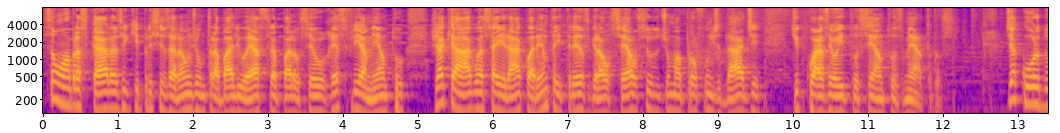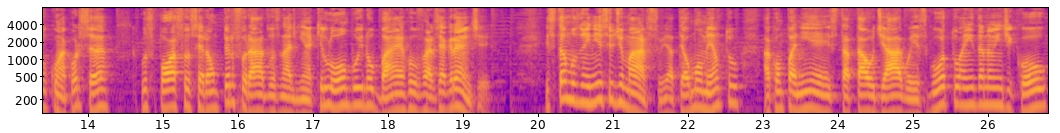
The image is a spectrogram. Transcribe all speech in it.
São obras caras e que precisarão de um trabalho extra para o seu resfriamento, já que a água sairá a 43 graus Celsius de uma profundidade de quase 800 metros. De acordo com a Corsã, os poços serão perfurados na linha Quilombo e no bairro Várzea Grande. Estamos no início de março e até o momento a Companhia Estatal de Água e Esgoto ainda não indicou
